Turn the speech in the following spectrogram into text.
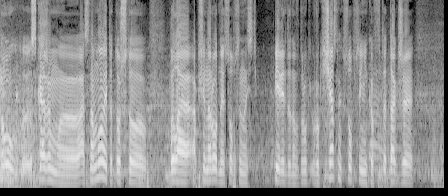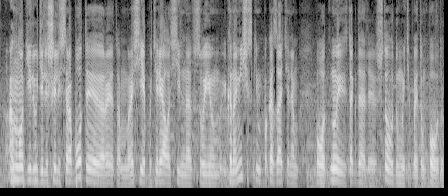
Ну, э, скажем, э, основное это то, что была общенародная собственность передана в руки частных собственников. Т- Также многие люди лишились работы, там, Россия потеряла сильно в своим экономическим показателям, вот, ну и так далее. Что вы думаете по этому поводу?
